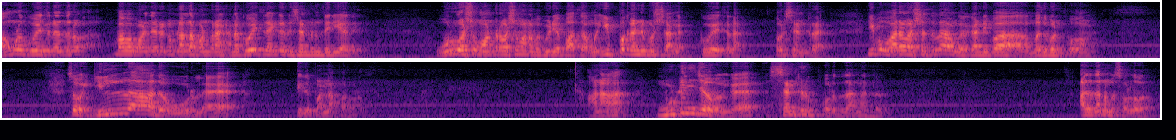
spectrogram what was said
அவங்களும் குவைத்தில் இருந்து பாபா குழந்தை இருக்கும் நல்லா பண்ணுறாங்க ஆனால் குவைத்தில் எங்கே இருக்குது சென்டர்னு தெரியாது. ஒரு வருஷம் ஒன்றரை வருஷமாக நம்ம வீடியோ பார்த்தவங்க இப்போ கண்டுபிடிச்சிட்டாங்க குவைத்தில் ஒரு சென்டரை இப்போ வர வருஷத்தில் அவங்க கண்டிப்பாக மதுபன் போவாங்க. ஸோ இல்லாத ஊரில் இது பண்ணால் பரவாயில்ல. ஆனால் முடிஞ்சவங்க சென்டருக்கு போகிறது தான் நல்லது. அதுதான் நம்ம சொல்ல வரோம்.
